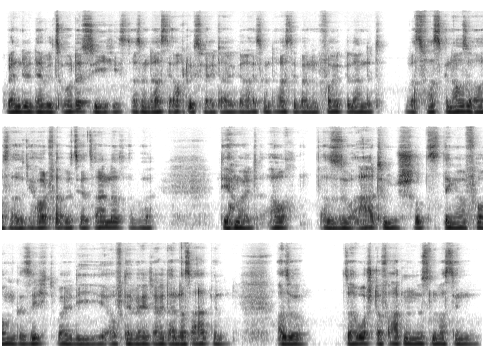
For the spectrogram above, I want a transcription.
Grendel Devil's Odyssey hieß das und da ist er auch durchs Weltall gereist und da ist er bei einem Volk gelandet, was fast genauso aussah. Also die Hautfarbe ist jetzt anders, aber die haben halt auch, also so Atemschutzdinger vorm Gesicht, weil die auf der Welt halt anders atmen. Also Sauerstoff atmen müssen, was denen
